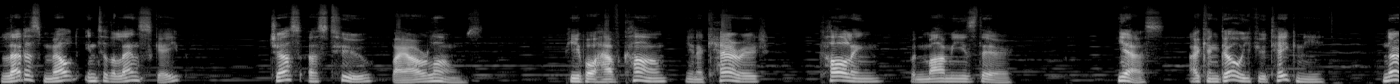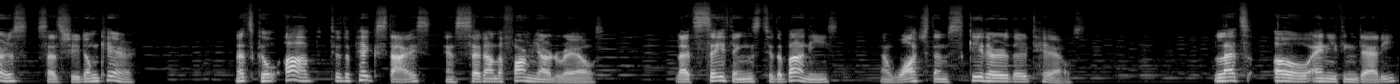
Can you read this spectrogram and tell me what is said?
Let us melt into the landscape, just us two by our lones. People have come in a carriage, calling, but mommy is there. Yes, I can go if you take me. Nurse says she don't care. Let's go up to the pigsties and sit on the farmyard rails. Let's say things to the bunnies and watch them skitter their tails. Let's owe anything, Daddy,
